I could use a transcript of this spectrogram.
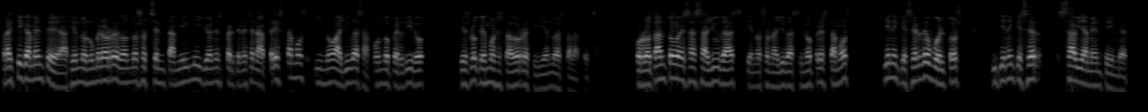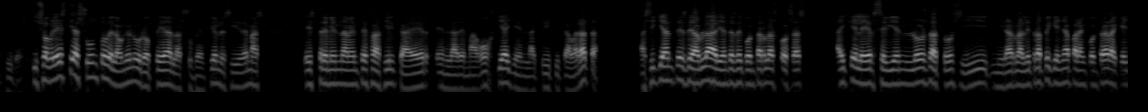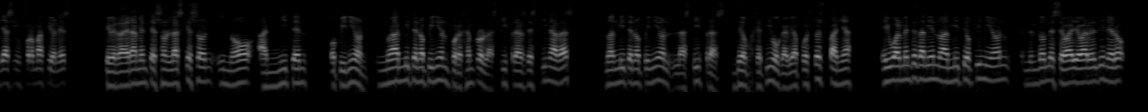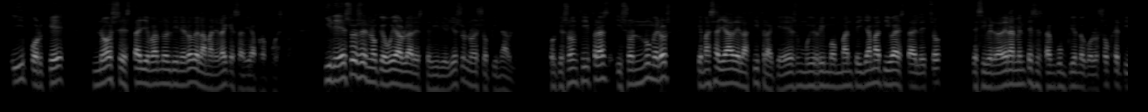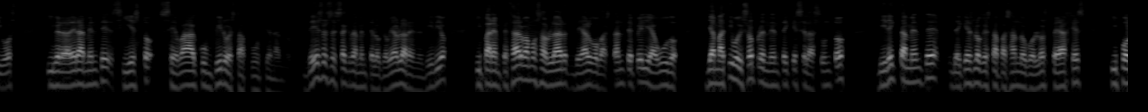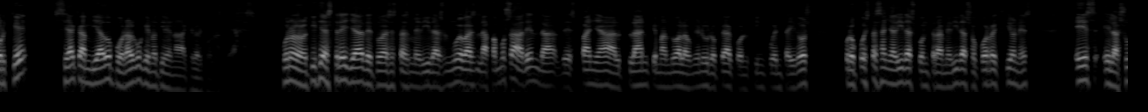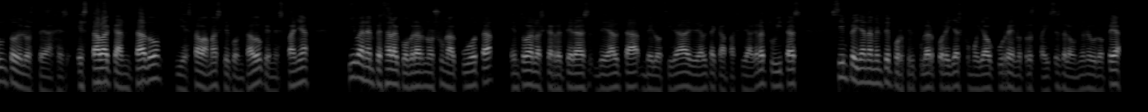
prácticamente haciendo números redondos, 80.000 millones pertenecen a préstamos y no ayudas a fondo perdido, que es lo que hemos estado recibiendo hasta la fecha. Por lo tanto, esas ayudas, que no son ayudas sino préstamos, tienen que ser devueltos y tienen que ser sabiamente invertidos. Y sobre este asunto de la Unión Europea, las subvenciones y demás, es tremendamente fácil caer en la demagogia y en la crítica barata. Así que antes de hablar y antes de contar las cosas, hay que leerse bien los datos y mirar la letra pequeña para encontrar aquellas informaciones que verdaderamente son las que son y no admiten opinión. No admiten opinión, por ejemplo, las cifras destinadas, no admiten opinión las cifras de objetivo que había puesto España e igualmente también no admite opinión en dónde se va a llevar el dinero y por qué no se está llevando el dinero de la manera que se había propuesto. Y de eso es en lo que voy a hablar este vídeo y eso no es opinable porque son cifras y son números que más allá de la cifra que es muy rimbombante y llamativa está el hecho de si verdaderamente se están cumpliendo con los objetivos y verdaderamente si esto se va a cumplir o está funcionando. De eso es exactamente lo que voy a hablar en el vídeo y para empezar vamos a hablar de algo bastante peliagudo, llamativo y sorprendente que es el asunto directamente de qué es lo que está pasando con los peajes y por qué se ha cambiado por algo que no tiene nada que ver con los peajes. Bueno, la noticia estrella de todas estas medidas nuevas, la famosa adenda de España al plan que mandó a la Unión Europea con 52 propuestas añadidas contra medidas o correcciones, es el asunto de los peajes. Estaba cantado y estaba más que contado que en España iban a empezar a cobrarnos una cuota en todas las carreteras de alta velocidad y de alta capacidad gratuitas, simple y llanamente por circular por ellas, como ya ocurre en otros países de la Unión Europea.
